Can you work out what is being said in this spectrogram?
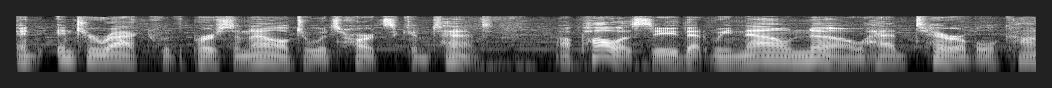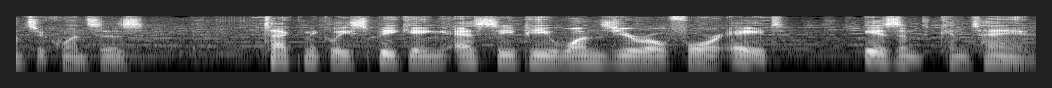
and interact with personnel to its heart's content, a policy that we now know had terrible consequences. Technically speaking, SCP 1048 isn't contained.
